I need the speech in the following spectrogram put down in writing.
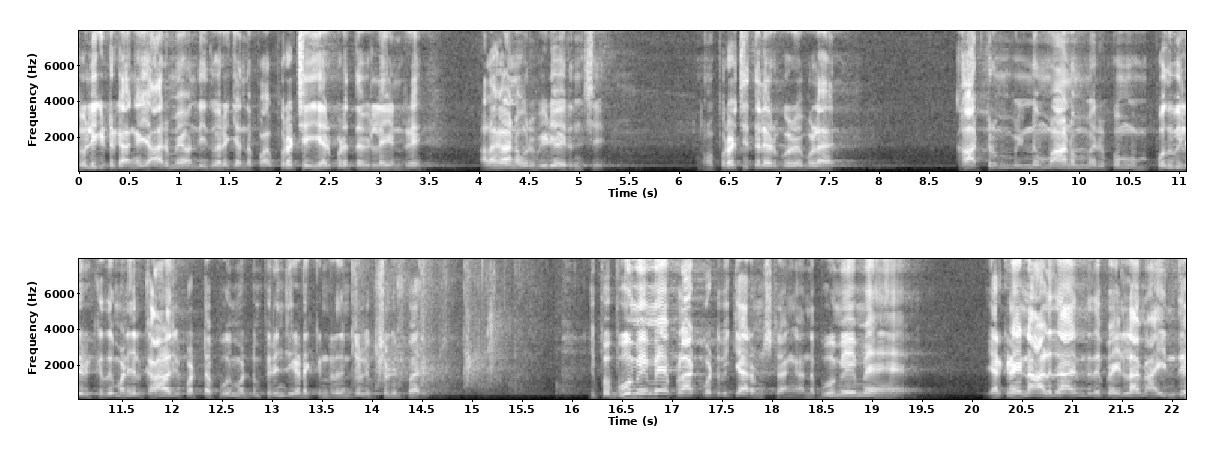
சொல்லிக்கிட்டு இருக்காங்க. யாருமே வந்து இதுவரைக்கும் அந்த ப- புரட்சியை ஏற்படுத்தவில்லை என்று அழகான ஒரு வீடியோ இருந்துச்சு. நம்ம புரட்சி தலைவர் போல் காற்றும் இன்னும் வானம் இருப்பும் பொதுவில் இருக்குது. மனிதர் காலில் பட்ட பூமி மட்டும் பிரிஞ்சு கிடக்கின்றதுன்னு சொல்லி சொல்லியிருப்பார். இப்போ பூமியுமே பிளாட் போட்டு விற்க ஆரம்பிச்சிட்டாங்க. அந்த பூமியுமே ஏற்கனவே நாலு தான் இருந்தது. இப்போ எல்லாமே ஐந்து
